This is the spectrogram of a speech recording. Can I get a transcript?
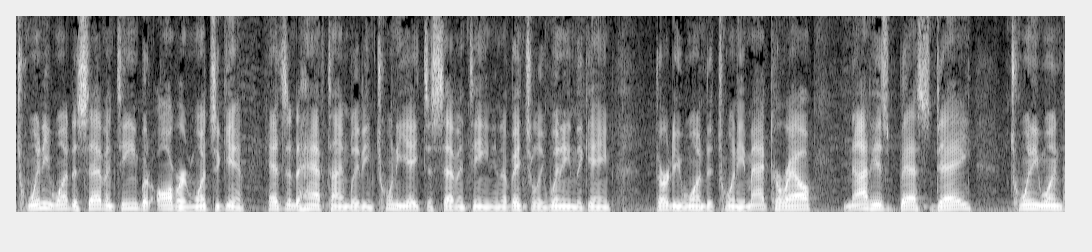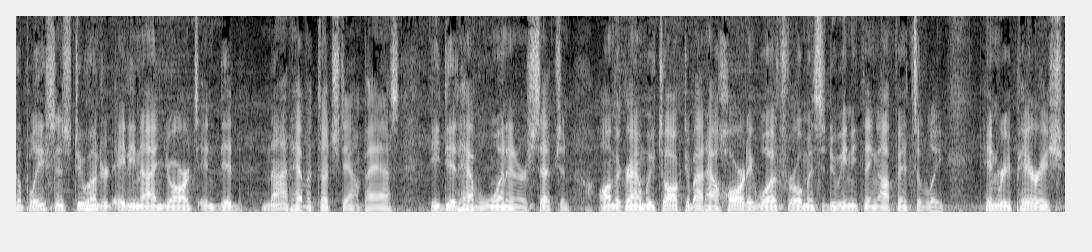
21 to 17, but Auburn once again heads into halftime leading 28 to 17 and eventually winning the game 31 to 20. Matt Corral, not his best day, 21 completions, 289 yards, and did not have a touchdown pass. He did have one interception on the ground. We talked about how hard it was for Ole Miss to do anything offensively. Henry Parrish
